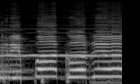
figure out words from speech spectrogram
কৃপা করে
